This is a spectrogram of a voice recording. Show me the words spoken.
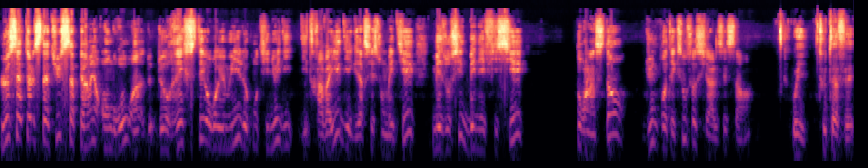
Le settle status, ça permet en gros hein, de, de rester au Royaume-Uni, de continuer d'y travailler, d'y exercer son métier, mais aussi de bénéficier, pour l'instant, d'une protection sociale, c'est ça. hein? Oui, tout à fait.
